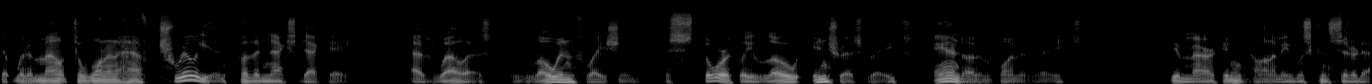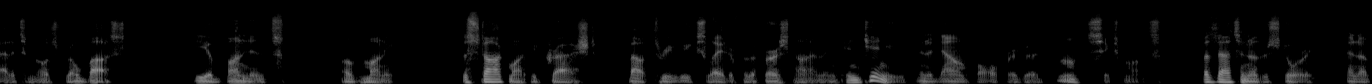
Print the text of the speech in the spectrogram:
that would amount to one and a half trillion for the next decade, as well as low inflation, historically low interest rates, and unemployment rates. The American economy was considered at its most robust. The abundance of money. The stock market crashed about three weeks later for the first time and continued in a downfall for a good mm, six months. But that's another story and a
